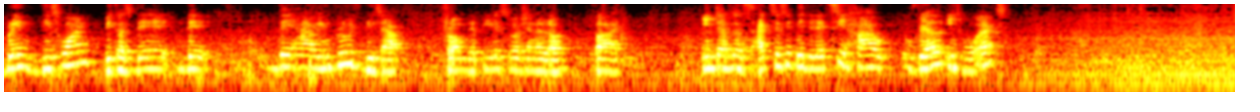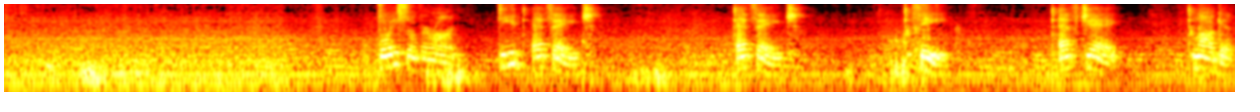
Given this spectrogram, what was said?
bring this one because they they they have improved this app from the previous version a lot. But in terms of accessibility, let's see how well it works. Voiceover on. Deep FH. FH. Fee. FJ. Login.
